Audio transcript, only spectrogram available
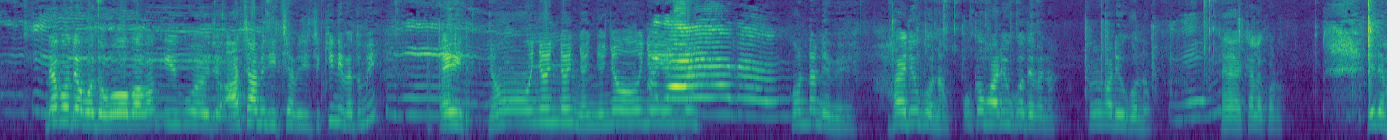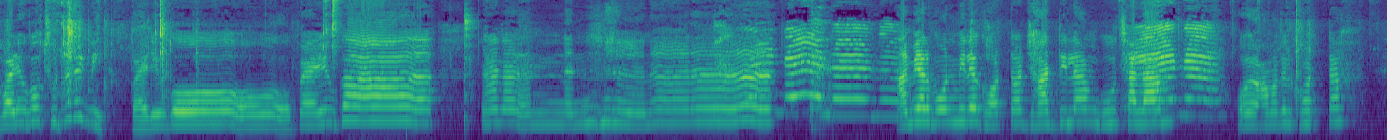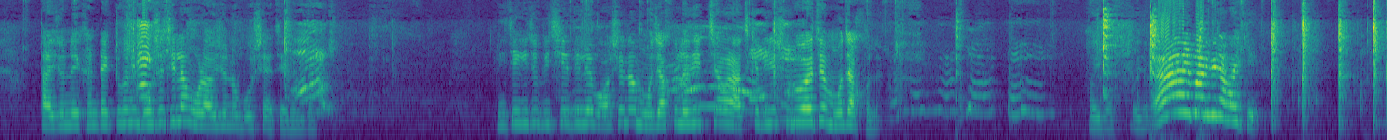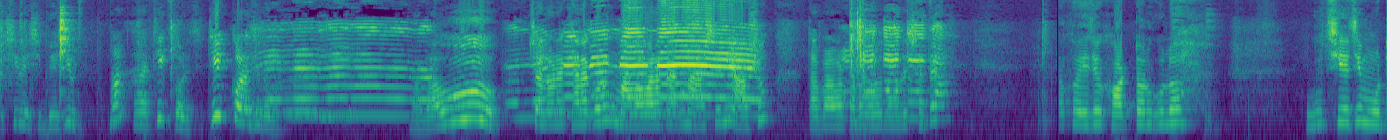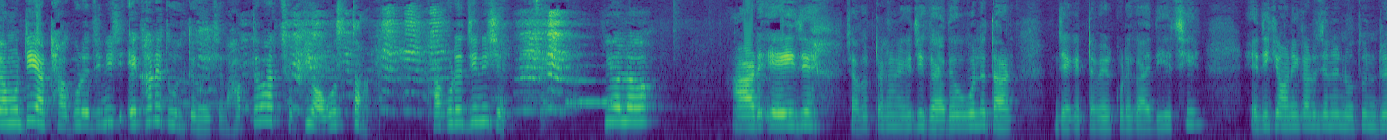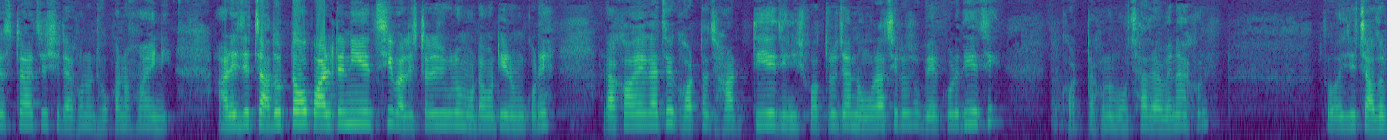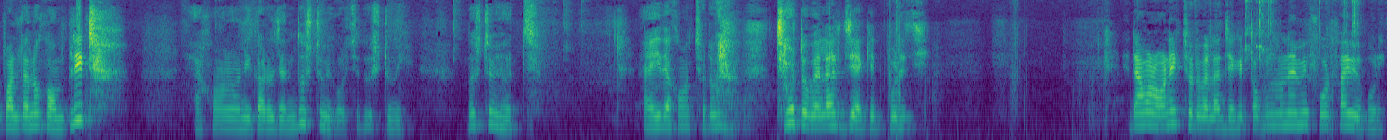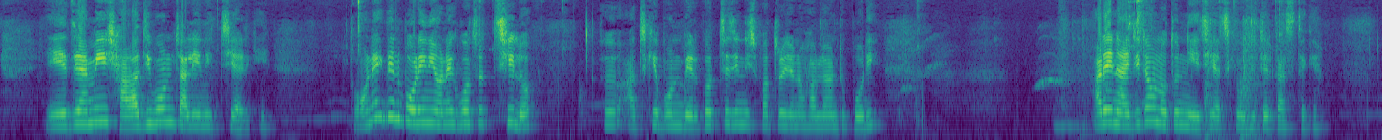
দেবো দেবো দেবো। ও বাবা, কি হয়েছে? আচ্ছা আমি দিচ্ছি আমি দিচ্ছি। কি নেবে তুমি? এই কোনটা নেবে? হরিউগো নাও। ওকে হরিউগো দেবে না। তুমি হরিউগো নাও। হ্যাঁ খেলা করো। এই যে হরিউগো, ছুটবে দেখবি? হরিউগো, হরিউগা আমি আর বোন মিলে ঘর টর দিলাম, গুছালাম। ও, আমাদের ঘরটা তাই জন্য এখানটা একটুখানি বসেছিলাম, ওরা ওই জন্য বসে আছে এখানটা। নিচে কিছু বিছিয়ে দিলে বসে না, মোজা খুলে দিচ্ছে, আবার আজকে দিয়ে শুরু হয়েছে, মোজা খোলা। ওই দেখ ওই দেখ। এই, মারবি না ভাইকে। বেশি বেশি বেশি। মা হ্যাঁ ঠিক করেছি ঠিক করেছি তোমার বাবা, উ, চলো ওরা খেলা করুক, মা বাবারা তো এখন আসেনি, আসুক। তারপর আবার কথা বলব তোমাদের সাথে। দেখো এই যে ঘর টরগুলো গুছিয়েছি মোটামুটি আর ঠাকুরের জিনিস এখানে তুলতে হয়েছে। ভাবতে পারছ কি অবস্থা? ঠাকুরের জিনিসে। কি হলো? আর এই যে চাদরটা এখানে রেখেছি, গায়ে দেবো বলে তার জ্যাকেটটা বের করে গায়ে দিয়েছি। এদিকে অনেক আরও যেন নতুন ড্রেসটা আছে, সেটা এখনও ঢোকানো হয়নি। আর এই যে চাদরটাও পাল্টে নিয়েছি, বালিশ টালিশগুলো মোটামুটি এরকম করে রাখা হয়ে গেছে। ঘরটা ঝাঁট দিয়ে জিনিসপত্র যা নোংরা ছিল সব বের করে দিয়েছি। ঘরটা এখনও মোছা যাবে না এখন। তো ওই যে চাদর পাল্টানো কমপ্লিট। এখন অনেক আরও যেন দুষ্টুমি করছে, দুষ্টুমি দুষ্টুমি হচ্ছে। এই দেখো আমার ছোটোবেলা, ছোটোবেলার জ্যাকেট পরেছি। এটা আমার অনেক ছোটোবেলার জ্যাকেট, তখন মনে আমি ফোর ফাইভে পড়ি। এ যে আমি সারা জীবন চালিয়ে নিচ্ছি আর কি। তো অনেক দিন পড়িনি, অনেক বছর ছিল। তো আজকে বোন বের করছে জিনিসপত্র, এই জন্য ভাবলাম একটু পড়ি। আর এই নাইটিটাও নতুন নিয়েছি আজকে অজিতের কাছ থেকে।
